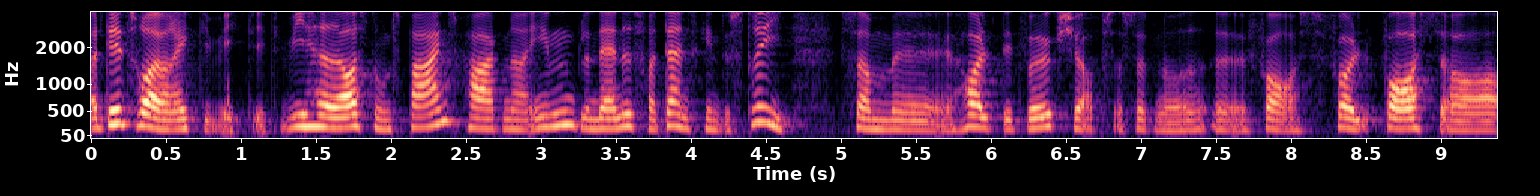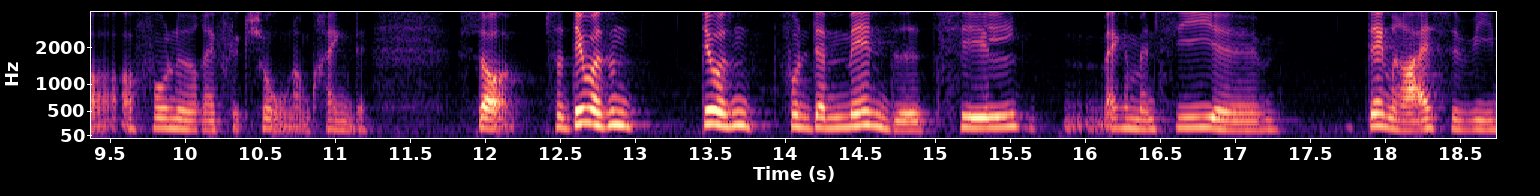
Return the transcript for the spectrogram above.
Og det tror jeg er rigtig vigtigt. Vi havde også nogle sparringspartnere inden, blandt andet fra Dansk Industri, som øh, holdt et workshops og sådan noget øh, for os, for, for os at, at få noget refleksion omkring det. Så, så det var sådan det var sådan fundamentet til, hvad kan man sige, øh, den rejse, vi,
